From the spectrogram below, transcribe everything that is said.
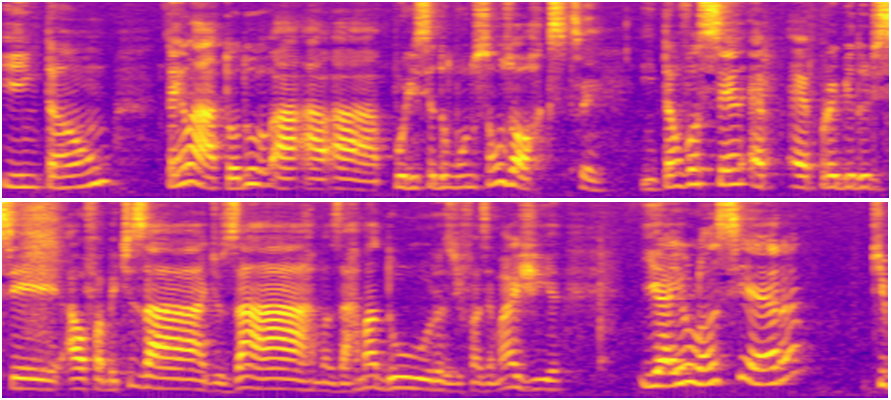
e então tem lá, todo a, a, a polícia do mundo são os orcs. Sim. Então você é, é proibido de ser alfabetizado, de usar armas, armaduras, de fazer magia. E aí o lance era que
